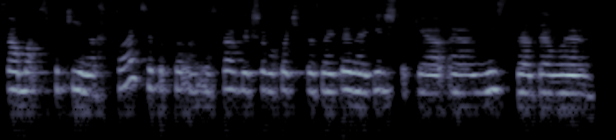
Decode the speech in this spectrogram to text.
сама спокійна ситуація. Тобто, насправді, якщо ви хочете знайти найбільш таке місце, де ви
